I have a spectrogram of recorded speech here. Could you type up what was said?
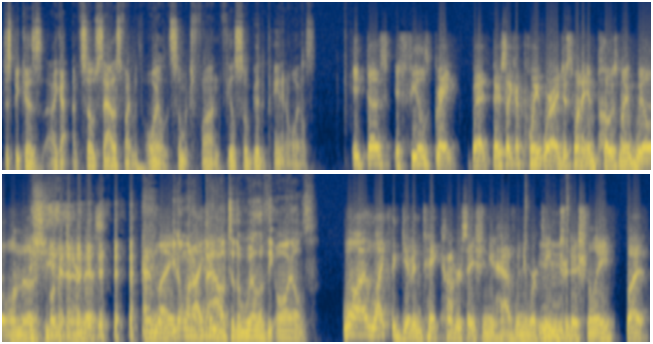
just because i got i'm so satisfied with oils it's so much fun it feels so good to paint in oils it does it feels great but there's like a point where I just want to impose my will on the on the canvas, and like you don't want to bow can, to the will of the oils. Well, I like the give and take conversation you have when you're working mm. traditionally, but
